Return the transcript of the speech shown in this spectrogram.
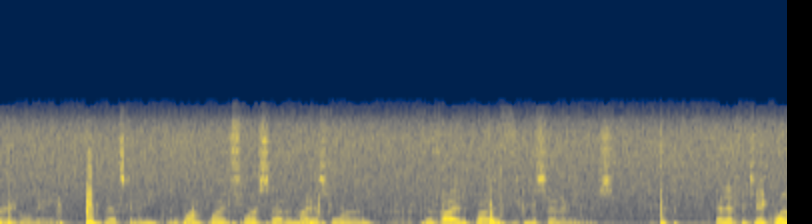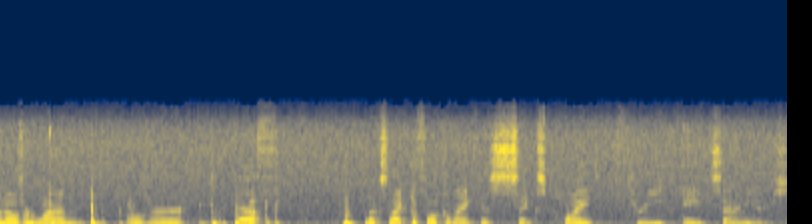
variable name? That's going to be equal to 1.47 minus 1 divided by 3 centimeters. And if we take 1 over 1 over f, looks like the focal length is 6.38 centimeters.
